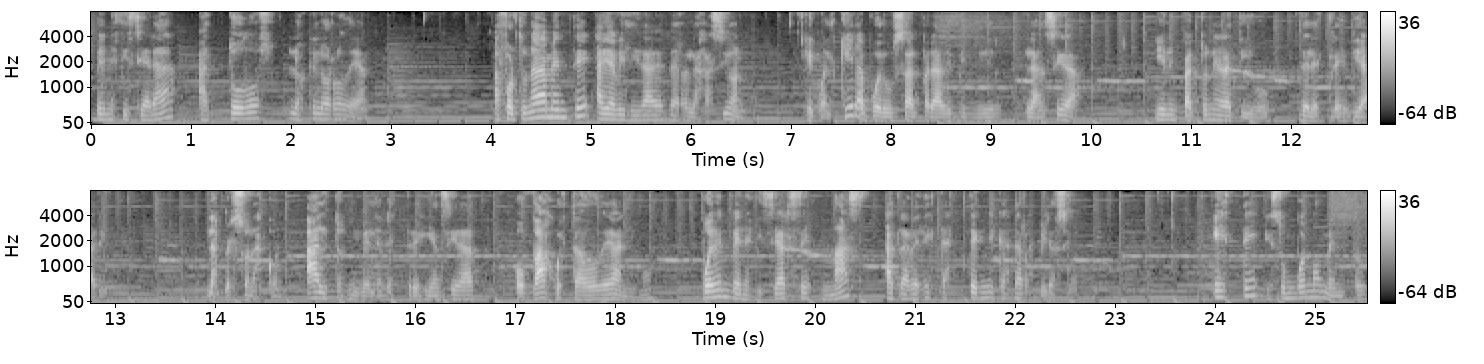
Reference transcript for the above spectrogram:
beneficiará a todos los que lo rodean. Afortunadamente hay habilidades de relajación que cualquiera puede usar para disminuir la ansiedad y el impacto negativo del estrés diario. Las personas con altos niveles de estrés y ansiedad o bajo estado de ánimo pueden beneficiarse más a través de estas técnicas de respiración. Este es un buen momento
